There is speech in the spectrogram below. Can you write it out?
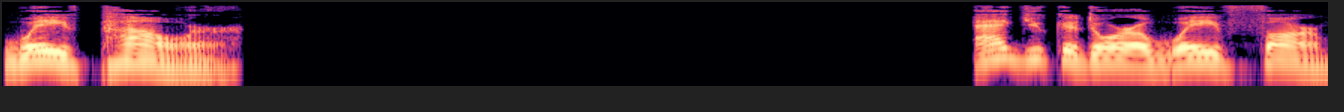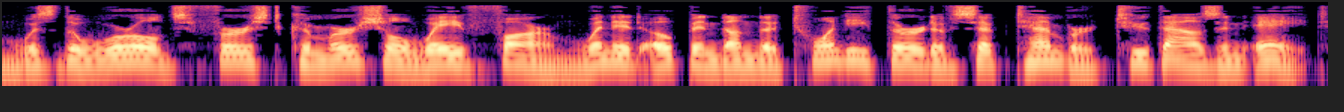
Wave power Aguçadoura Wave Farm was the world's first commercial wave farm when it opened on 23 September 2008.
